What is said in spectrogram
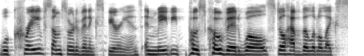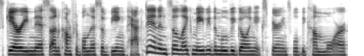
will crave some sort of an experience, and maybe post COVID, we'll still have the little like scariness, uncomfortableness of being packed in. And so, like, maybe the movie going experience will become more,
